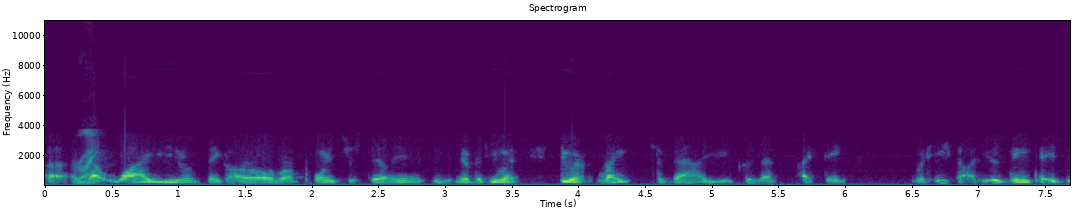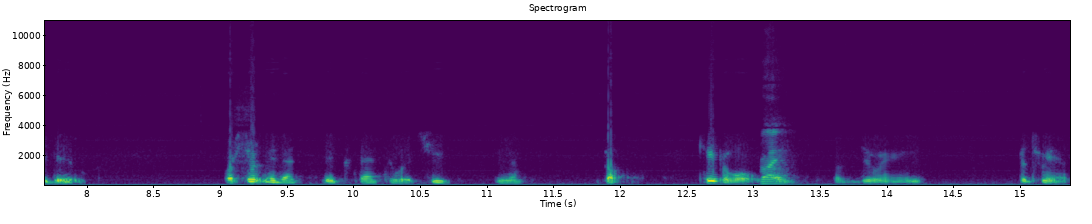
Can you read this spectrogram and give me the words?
uh, right. about why you don't think all of our points are salient. You know, but he went he went right to value because that's I think what he thought he was being paid to do, or certainly that's the extent to which he you know felt capable right. of, of doing between us.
